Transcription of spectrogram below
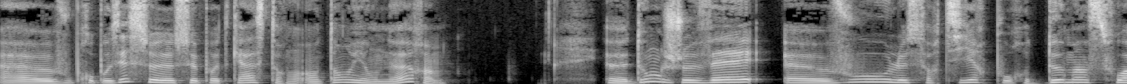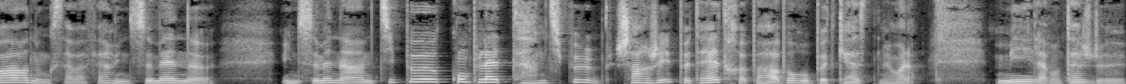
vous proposer ce, podcast en, temps et en heure. Donc je vais vous le sortir pour demain soir, donc ça va faire une semaine une semaine un petit peu complète, un petit peu chargée peut-être par rapport au podcast, mais voilà. Mais l'avantage de,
